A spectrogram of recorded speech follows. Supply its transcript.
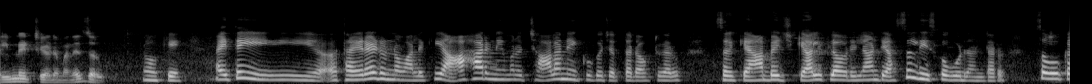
ఎలిమినేట్ చేయడం అనేది జరుగుతుంది. ఓకే. అయితే ఈ థైరాయిడ్ ఉన్న వాళ్ళకి ఆహార నియమాలు చాలానే ఎక్కువగా చెప్తారు డాక్టర్ గారు. అసలు క్యాబేజ్ క్యాలీఫ్లవర్ ఇలాంటి అస్సలు తీసుకోకూడదు అంటారు సో ఒక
